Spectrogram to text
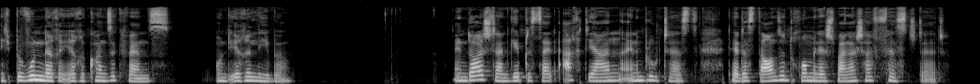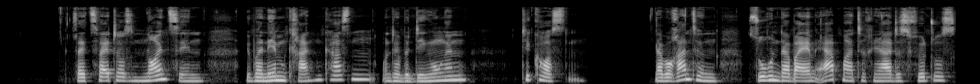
Ich bewundere ihre Konsequenz und ihre Liebe. In Deutschland gibt es seit acht Jahren einen Bluttest, der das Down-Syndrom in der Schwangerschaft feststellt. Seit 2019 übernehmen Krankenkassen unter Bedingungen die Kosten. Laboranten suchen dabei im Erbmaterial des Fötus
